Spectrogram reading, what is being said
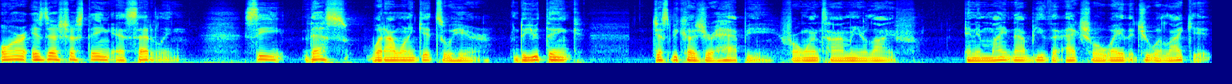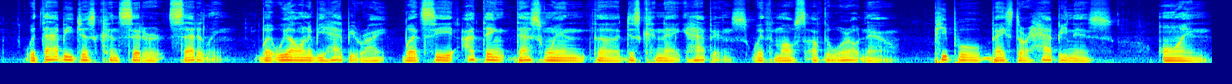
Or is there such thing as settling? See, that's what I want to get to here. Do you think just because you're happy for one time in your life, and it might not be the actual way that you would like it, would that be just considered settling? But we all want to be happy, right? But see, I think that's when the disconnect happens with most of the world now. People base their happiness on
